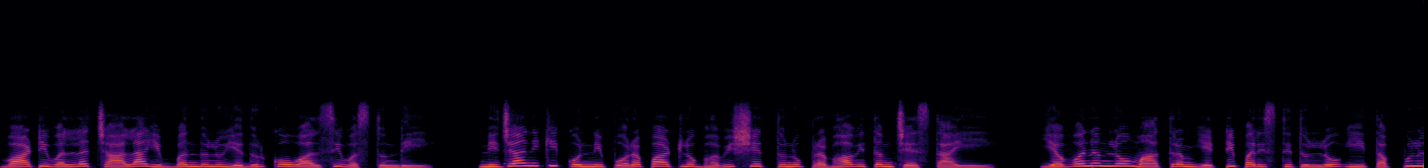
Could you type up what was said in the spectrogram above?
వాటి వల్ల చాలా ఇబ్బందులు ఎదుర్కోవాల్సి వస్తుంది. నిజానికి కొన్ని పొరపాట్లు భవిష్యత్తును ప్రభావితం చేస్తాయి. యవ్వనంలో మాత్రం ఎట్టి పరిస్థితుల్లో ఈ తప్పులు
